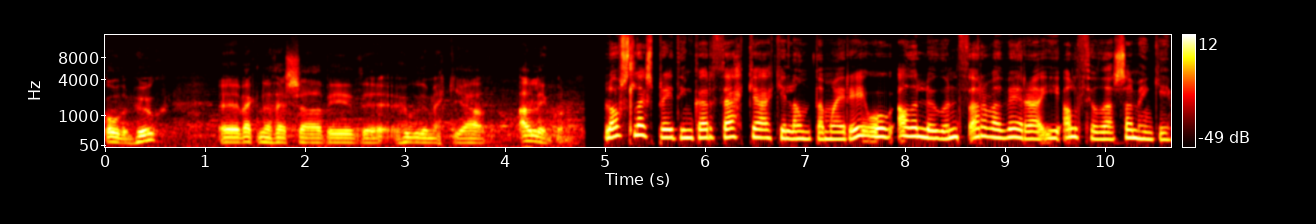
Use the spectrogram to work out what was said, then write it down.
góðum hug eh, vegna þess að við eh, hugðum ekki að aðlengunum. Lofslagsbreytingar þekkja ekki landamæri og aðlögun þarf að vera í alþjóða samhengi.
